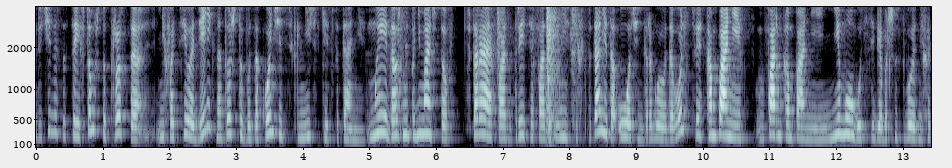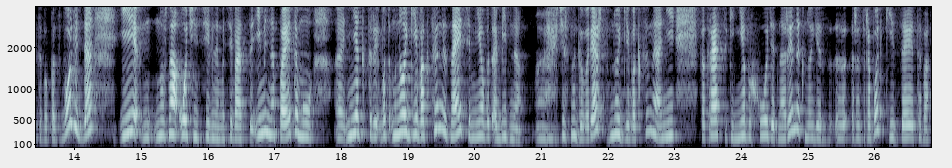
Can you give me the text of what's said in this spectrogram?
Причина состоит в том, что просто не хватило денег на то, чтобы закончить клинические испытания. Мы должны понимать, что вторая фаза, третья фаза клинических испытаний — это очень дорогое удовольствие. Компании, фармкомпании не могут себе, большинство из них этого позволить, да, и нужна очень сильная мотивация. Именно поэтому э, некоторые, вот многие вакцины, знаете, мне вот обидно, э, честно говоря, что многие вакцины, они как раз-таки не выходят на рынок, многие э, разработки из-за этого.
